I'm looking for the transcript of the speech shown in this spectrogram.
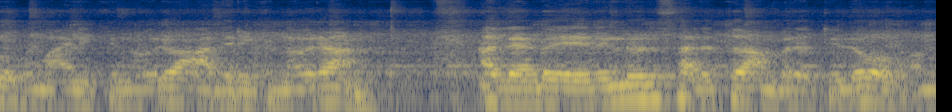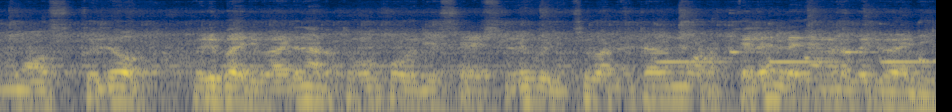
ബഹുമാനിക്കുന്നവരും ആദരിക്കുന്നവരാണ്. അല്ലാണ്ട് ഏതെങ്കിലും ഒരു സ്ഥലത്ത് അമ്പലത്തിലോ മോസ്കിലോ ഒരു പരിപാടി നടത്തുമ്പോൾ പോലീസ് സ്റ്റേഷനിൽ വിളിച്ചു പറഞ്ഞിട്ട് അത് മുടക്കലല്ല ഞങ്ങളുടെ പരിപാടി.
